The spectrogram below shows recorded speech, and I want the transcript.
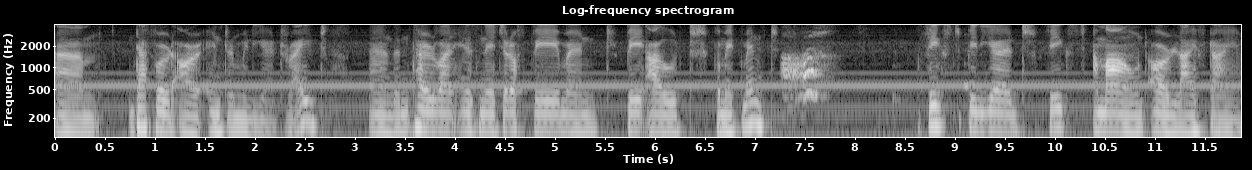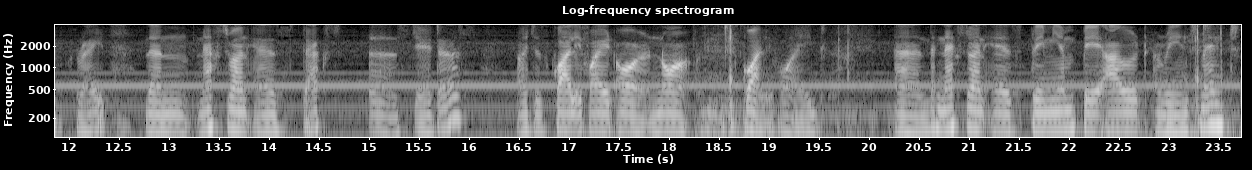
um, deferred or intermediate right and then third one is nature of payment payout commitment. Fixed period fixed amount or lifetime right? Then next one is tax uh, status which is qualified or not qualified. And the next one is premium payout arrangement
